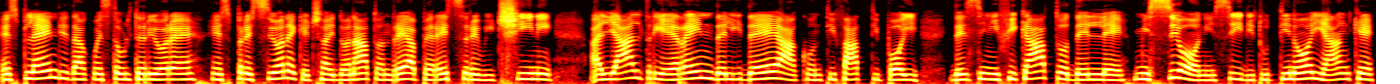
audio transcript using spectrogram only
È splendida questa ulteriore espressione che ci hai donato Andrea per essere vicini agli altri e rende l'idea conti fatti poi del significato delle missioni, sì, di tutti noi, anche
